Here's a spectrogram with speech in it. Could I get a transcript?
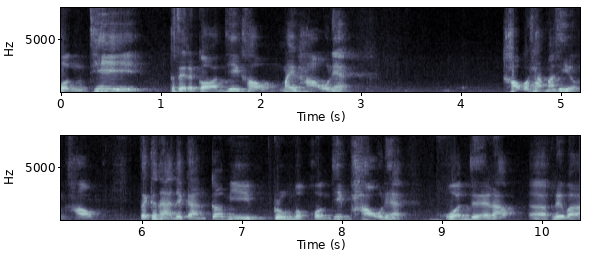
คนที่เกษตรกรที่เขาไม่เผาเนี่ยเขาก็ทำหน้าที่ของเขา แต่ขณะเดียวกันก็มีกลุ่มบุคคลที่เผาเนี่ยควรจะได้รับเรียกว่า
